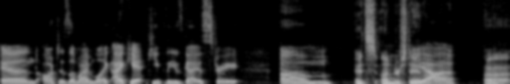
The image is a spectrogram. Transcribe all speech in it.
and autism, I'm like, I can't keep these guys straight. Um, It's understandable. yeah. Uh,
